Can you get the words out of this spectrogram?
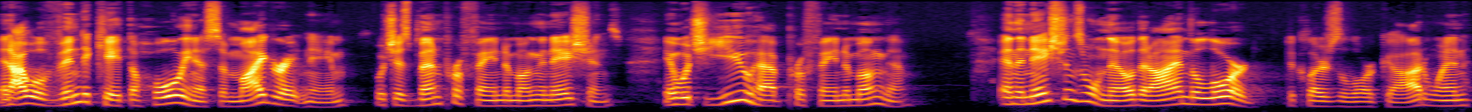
And I will vindicate the holiness of my great name, which has been profaned among the nations, and which you have profaned among them. And the nations will know that I am the Lord, declares the Lord God, when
